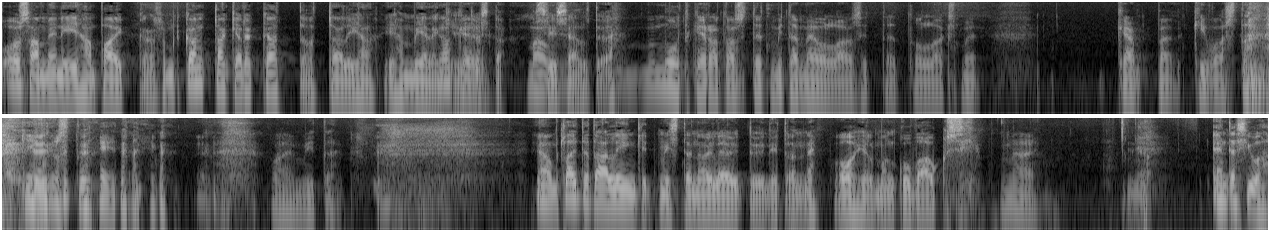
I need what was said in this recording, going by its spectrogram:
osa meni ihan paikkaansa, mutta kannattaa käydä katsoa, tämä oli ihan, ihan mielenkiintoista okay. Mä, sisältöä. Muut kerrotaan sitten, että mitä me ollaan sitten, että ollaanko me kämppä kivasta kiinnostuneita vai mitä. Joo, mutta laitetaan linkit, mistä noi löytyy, niin tuonne ohjelman kuvauksiin. Näin. Joo. Entäs Juha?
